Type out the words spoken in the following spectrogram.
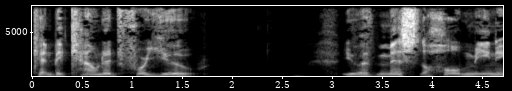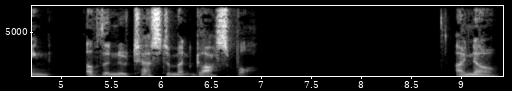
can be counted for you, you have missed the whole meaning of the New Testament gospel. I know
